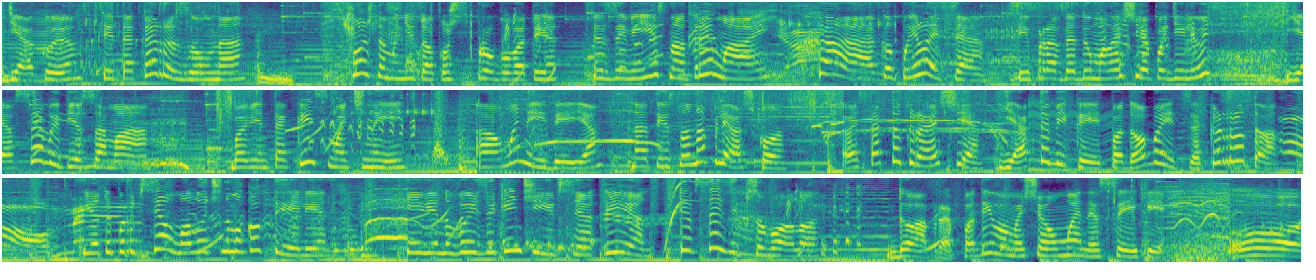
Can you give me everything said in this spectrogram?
Дякую, ти така розумна. Можна мені також спробувати? Звісно, тримай. Ха, купилася. Ти правда думала, що я поділюсь? Я все вип'ю сама, бо він такий смачний. А у мене ідея. Натисну на пляшку. Ось так то краще. Як тобі, Кейт, подобається? Круто. Я тепер вся у молочному коктейлі. І він весь закінчився. Ен, ти все зіпсувала. Добре, подивимося, що у мене в сейфі. О,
